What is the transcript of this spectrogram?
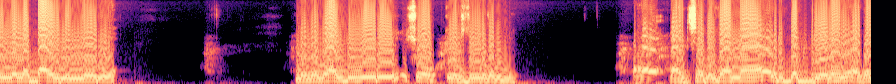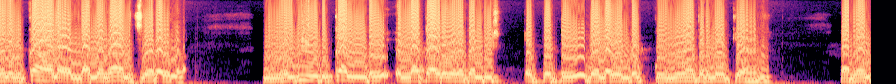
നിങ്ങളുടെ ഡൈനിങ് ഏരിയ നിങ്ങൾ വലിയൊരു ഷോക്കേഴ്സ് കൊടുക്കുന്നുണ്ട് റൈറ്റ് സൈഡിൽ കാണുന്ന ഒരു ബെഡ്റൂം അതൊക്കെ നമുക്ക് കാണാം. എല്ലാം ഞാൻ കാണിച്ചു തരാം നിങ്ങളെ നിങ്ങൾ വീട് കണ്ട് എല്ലാ കാര്യങ്ങളും കണ്ട് ഇഷ്ടപ്പെട്ട് വില കൊണ്ട് ഒക്കുമെന്ന് മാത്രം നോക്കിയാൽ മതി. കാരണം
